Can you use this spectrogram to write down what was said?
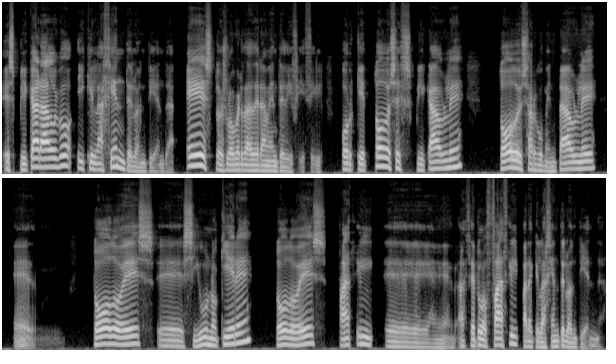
explicar algo y que la gente lo entienda. Esto es lo verdaderamente difícil, porque todo es explicable, todo es argumentable, eh, todo es, si uno quiere, todo es fácil, eh, hacerlo fácil para que la gente lo entienda.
